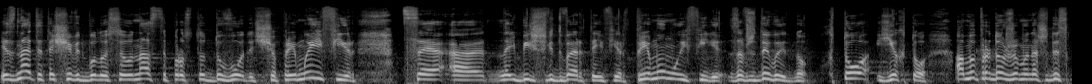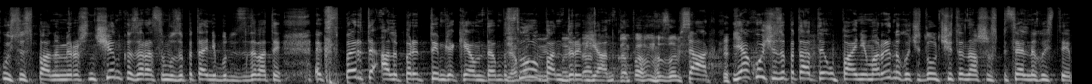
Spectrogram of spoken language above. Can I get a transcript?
І знаєте, те, що відбулося у нас, це просто доводить, що прямий ефір це е, найбільш відвертий ефір. В прямому ефірі завжди видно, хто є хто. А ми продовжуємо нашу дискусію з паном Мірошниченко. Зараз йому запитання будуть задавати експерти. Але перед тим як я вам дам слово, пан Дерев'янко. Напевно, за всі. Так, я хочу запитати у пані Марину, хочу долучити наших спеціальних гостей.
